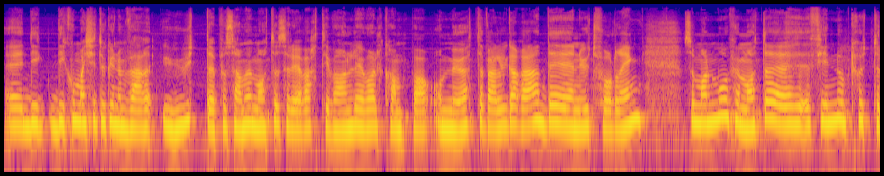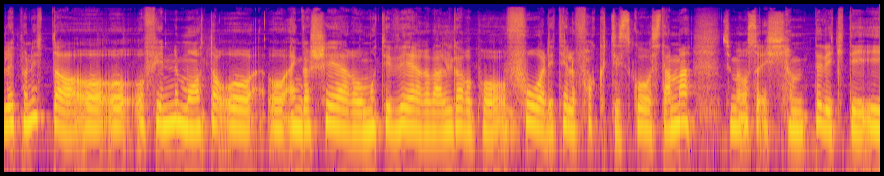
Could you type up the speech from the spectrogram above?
Eh, de, de kommer ikke til å kunne være ute på samme måte som de har vært i vanlige valgkamper og møte velgere. Det er en utfordring. Så man må på en måte finne opp kruttet litt på nytt da, og, og, og finne måter å, å engasjere og motivere velgere på. og få de til å faktisk gå og stemme, som også er kjempeviktig i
